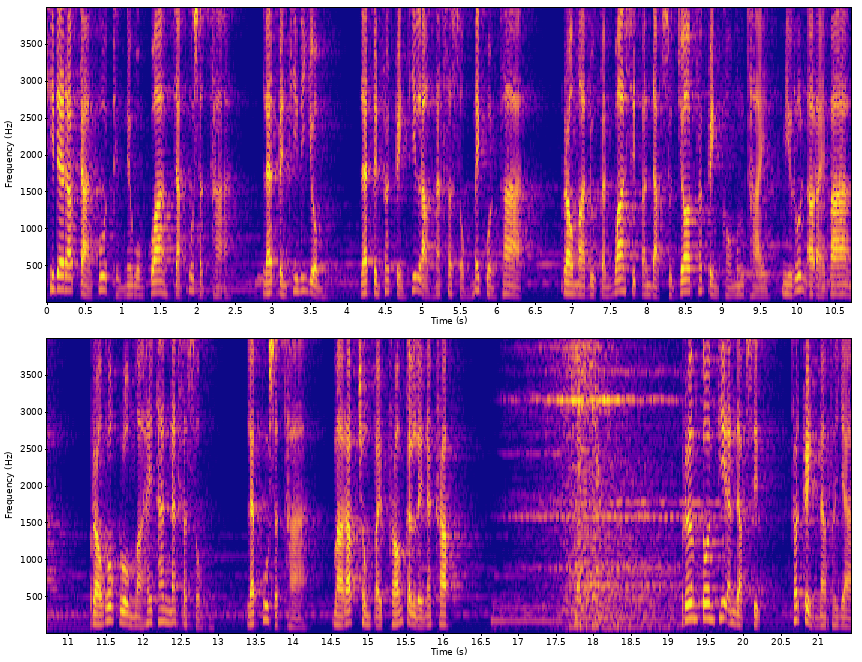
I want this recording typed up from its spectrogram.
ที่ได้รับการพูดถึงในวงกว้างจากผู้ศรัทธา และเป็นที่นิยม และเป็นพระกริ่งที่เหล่านักสะสมไม่ควรพลาด เรามาดูกันว่า 10 อันดับสุดยอดพระกริ่งของเมืองไทยมีรุ่นอะไรบ้าง เรารวบรวมมาให้ท่านนักสะสม และผู้ศรัทธา มารับชมไปพร้อมกันเลยนะครับ เริ่มต้นที่อันดับ 10 พระกริ่งนางพญา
